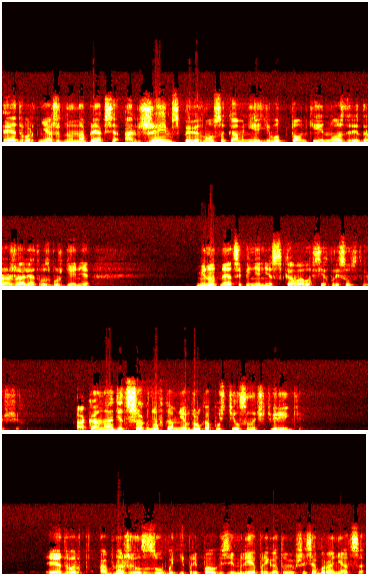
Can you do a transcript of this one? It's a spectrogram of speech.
Эдвард неожиданно напрягся, а Джеймс повернулся ко мне. Его тонкие ноздри дрожали от возбуждения. Минутное оцепенение сковало всех присутствующих. А канадец, шагнув ко мне, вдруг опустился на четвереньки. Эдвард обнажил зубы и припал к земле, приготовившись обороняться.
